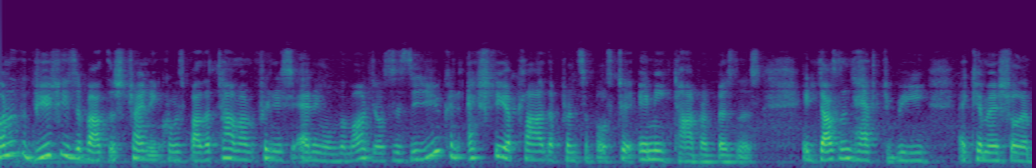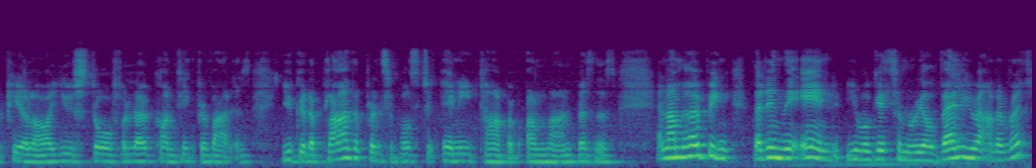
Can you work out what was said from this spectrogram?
One of the beauties about this training course, by the time I'm finished adding all the modules, is that you can actually apply the principles to any type of business. It doesn't have to be a commercial and PLR use store for low content providers. You could apply the principles to any type of online business. And I'm hoping that in the end, you will get some real value out of it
